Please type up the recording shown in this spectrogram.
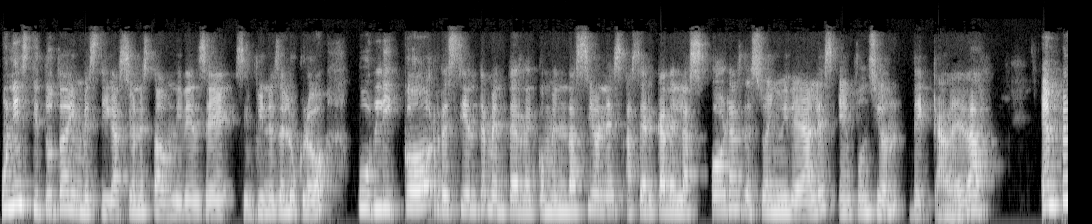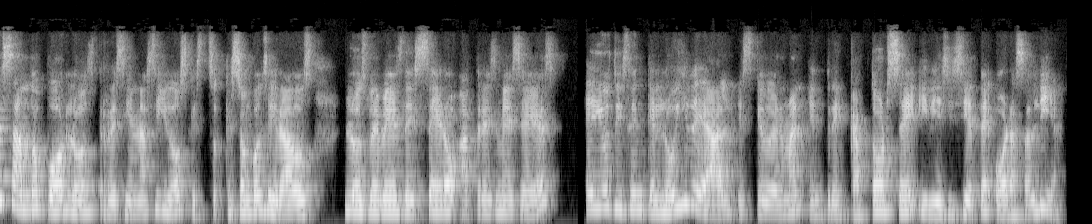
un instituto de investigación estadounidense sin fines de lucro publicó recientemente recomendaciones acerca de las horas de sueño ideales en función de cada edad empezando por los recién nacidos, que, son considerados los bebés de 0 a 3 meses. Ellos dicen que lo ideal es que duerman entre 14 y 17 horas al día.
